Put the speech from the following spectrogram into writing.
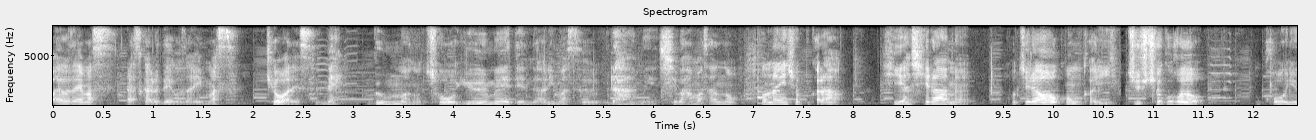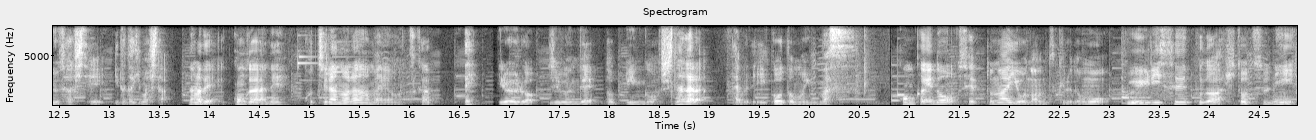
おはようございます。ラスカルでございます。今日はですね、群馬の超有名店であります、ラーメン芝浜さんのオンラインショップから、冷やしラーメン、こちらを今回10食ほど購入させていただきました。なので、今回はね、こちらのラーメンを使って、いろいろ自分でトッピングをしながら食べていこうと思います。今回のセット内容なんですけれども、具入りスープが1つに、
